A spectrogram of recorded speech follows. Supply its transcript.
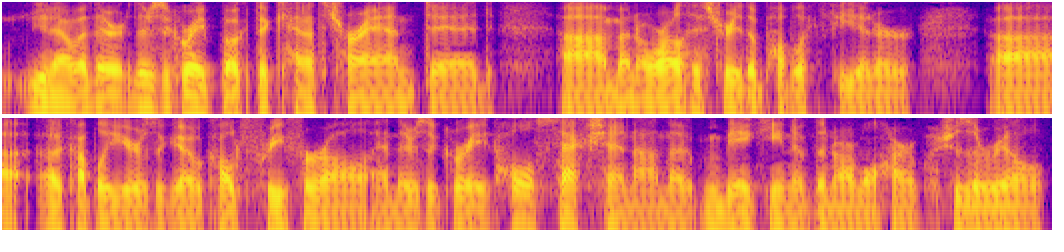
you know, there, there's a great book that Kenneth Turan did, um, an oral history of the public theater, uh, a couple years ago called Free for All. And there's a great whole section on the making of the normal heart, which is a real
